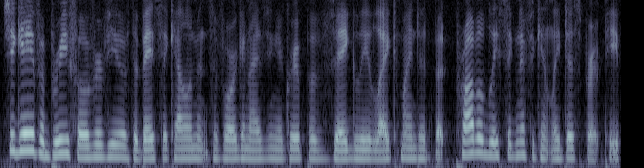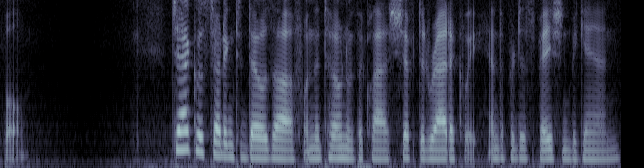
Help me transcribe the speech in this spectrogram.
She gave a brief overview of the basic elements of organizing a group of vaguely like minded but probably significantly disparate people. Jack was starting to doze off when the tone of the class shifted radically and the participation began.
